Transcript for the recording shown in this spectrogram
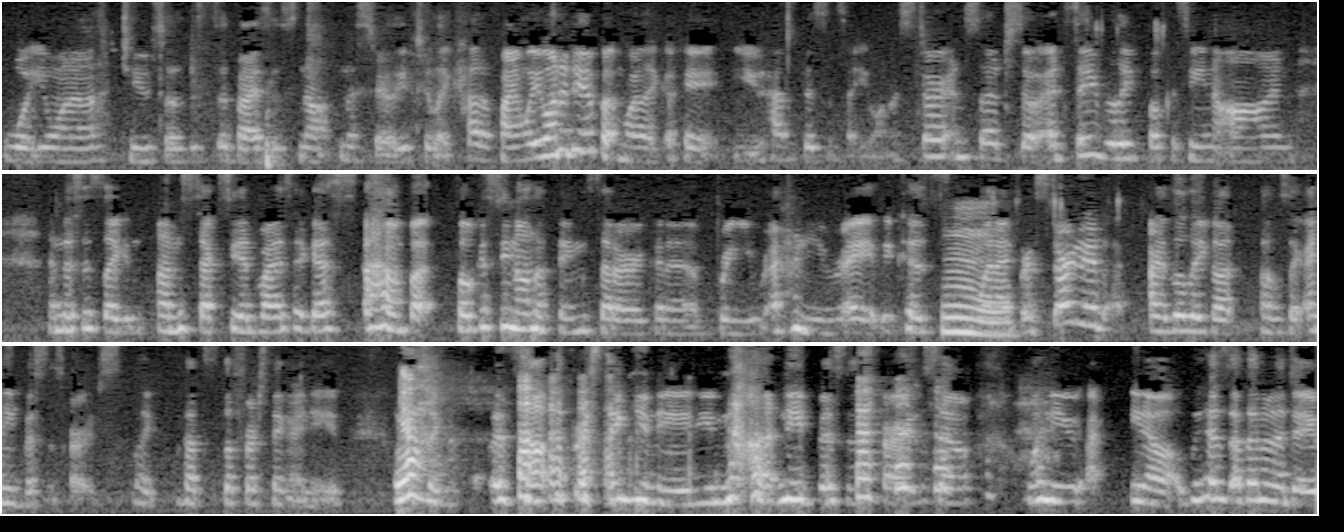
what you want to do, so this advice is not necessarily to like how to find what you want to do, but more like, okay, you have a business that you want to start and such. So I'd say really focusing on, and this is like unsexy advice, I guess, um, but focusing on the things that are going to bring you revenue, right? Because Mm. when I first started, I literally got, I was like, I need business cards. Like, that's the first thing I need. Yeah. It's, like, it's not the first thing you need. You not need business cards. So when you, you know, because at the end of the day,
